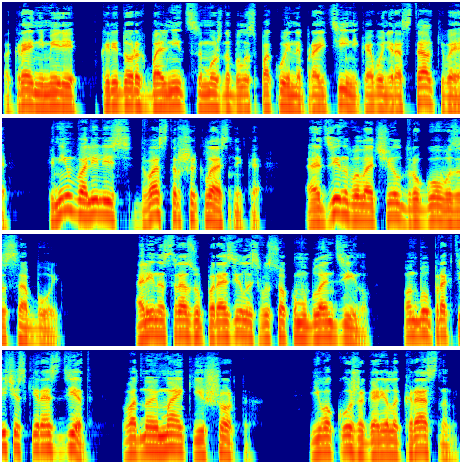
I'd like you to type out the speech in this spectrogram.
по крайней мере, в коридорах больницы можно было спокойно пройти, никого не расталкивая, к ним валились два старшеклассника. Один волочил другого за собой. Алина сразу поразилась высокому блондину. Он был практически раздет, в одной майке и шортах. Его кожа горела красным,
